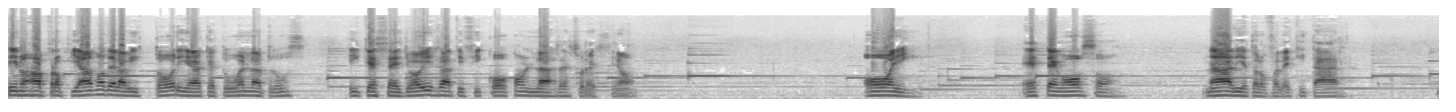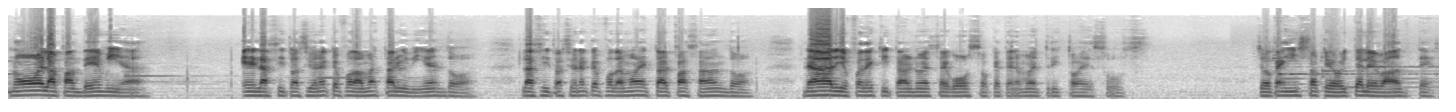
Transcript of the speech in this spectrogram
si nos apropiamos de la victoria que tuvo en la cruz y que selló y ratificó con la resurrección. Hoy, este gozo, nadie te lo puede quitar. No en la pandemia, en las situaciones que podamos estar viviendo, las situaciones que podemos estar pasando Nadie puede quitarnos ese gozo que tenemos en Cristo Jesús. Yo te insto que hoy te levantes.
